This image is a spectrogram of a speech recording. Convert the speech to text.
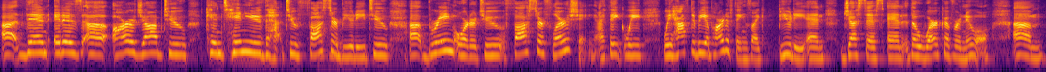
uh, then it is uh, our job to continue that, to foster beauty, to uh, bring order, to foster flourishing. I think we we have to be a part of things like beauty and justice and the work of renewal. Um,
